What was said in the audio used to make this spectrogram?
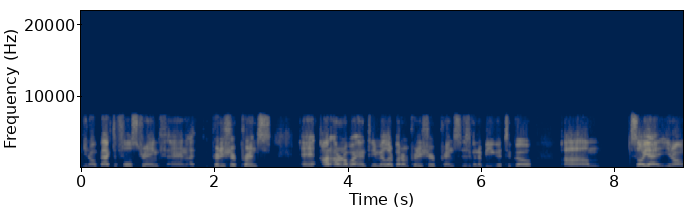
you know, back to full strength, and I'm pretty sure Prince. And I, I don't know about Anthony Miller, but I'm pretty sure Prince is going to be good to go. Um, so yeah, you know,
